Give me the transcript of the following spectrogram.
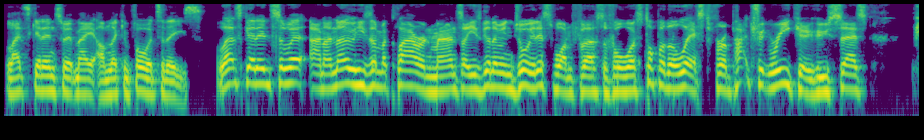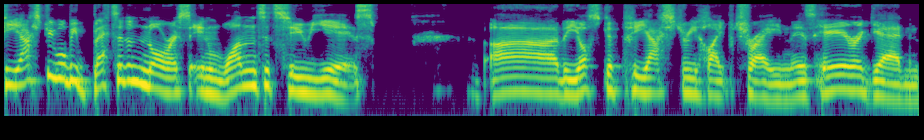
Let's get into it, mate. I'm looking forward to these. Let's get into it. And I know he's a McLaren man, so he's going to enjoy this one first of all. It's top of the list for a Patrick Riku, who says Piastri will be better than Norris in one to two years. Ah, the Oscar Piastri hype train is here again.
